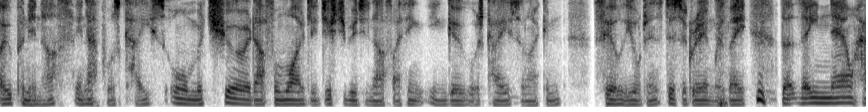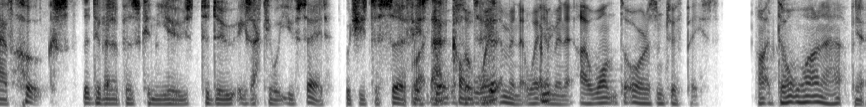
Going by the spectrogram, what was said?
open enough in Apple's case or mature enough and widely distributed enough. I think in Google's case, and I can feel the audience disagreeing with me, that they now have hooks that developers can use to do exactly what you've said, which is to surface Right, that so content. wait a minute, wait a um, minute. I want to order some toothpaste. I don't want an app. Yeah.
